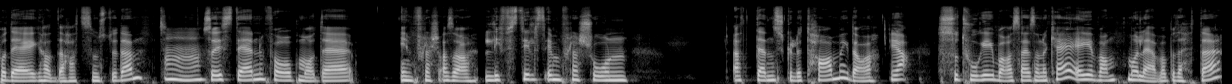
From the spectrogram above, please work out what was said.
på det jeg hadde hatt som student. Mm. Så istedenfor å på en måte altså, livsstilsinflasjon At den skulle ta meg, da, Ja. så tok jeg bare og sa sånn Ok, jeg er vant med å leve på dette.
